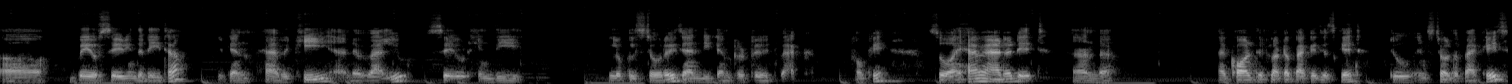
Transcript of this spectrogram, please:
uh, way of saving the data. You can have a key and a value saved in the local storage and you can retrieve it back. Okay so I have added it and uh, I called the flutter packages get to install the package.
